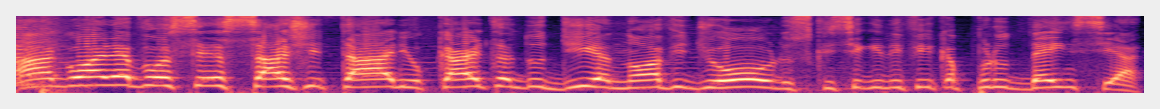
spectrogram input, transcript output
Agora é você, Sagitário, carta do dia, nove de ouros, que significa prudência.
